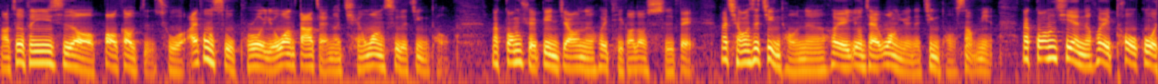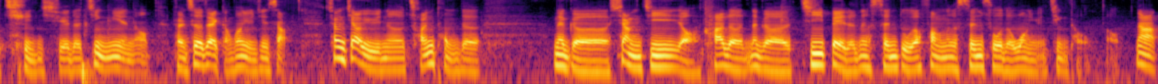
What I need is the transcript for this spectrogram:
啊，这个分析师哦报告指出，iPhone 十五 Pro 有望搭载呢潜望式的镜头。那光学变焦呢会提高到十倍，那潜望式镜头呢会用在望远的镜头上面，那光线呢会透过倾斜的镜面哦反射在感光元件上，相较于呢传统的那个相机哦，它的那个机背的那个深度要放那个伸缩的望远镜头哦，那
